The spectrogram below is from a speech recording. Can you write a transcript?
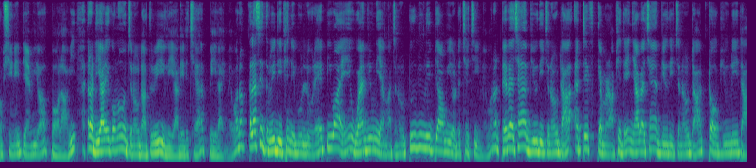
option လေးပြန်ပြီးတော့ပေါ်လာပြီအဲ့တော့ဒီဟာတွေအကုန်လုံးကိုကျွန်တော်တို့ဒါ 3D layer လေးတစ်ချက်ပေးလိုက်မယ်ပေါ့နော် classic 3D ဖြစ်နေဖို့လိုတယ်ပြီးွားရင် one view နေရာမှာကျွန်တော်တို့ two view လေးပြောင်းပြီးတော့တစ်ချက်ကြည့်မယ်ပေါ့နော်ဘယ်ဘက်ချမ်း view ဒီကျွန်တော်တို့ဒါ active camera ဖြစ်တယ်ညာဘက်ချမ်း view ဒီကျွန်တော်တို့ဒါ top view လေးဒါ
